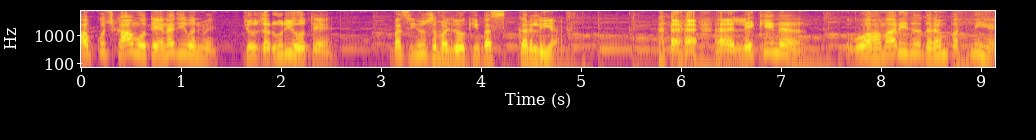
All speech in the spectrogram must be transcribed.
अब कुछ काम होते हैं ना जीवन में जो ज़रूरी होते हैं। बस यूँ समझ लो कि बस कर लिया। लेकिन वो हमारी जो धर्म पत्नी है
